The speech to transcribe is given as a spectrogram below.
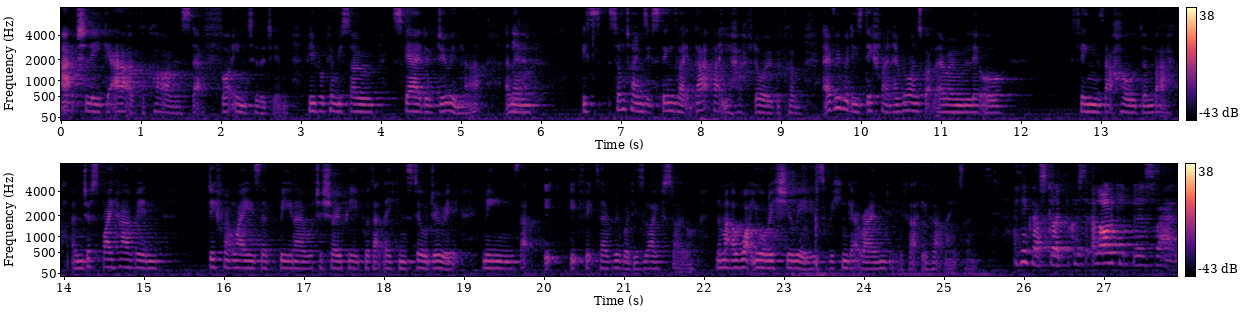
actually get out of the car and step foot into the gym. People can be so scared of doing that, and then it's sometimes it's things like that that you have to overcome. Everybody's different. Everyone's got their own little things that hold them back, and just by having different ways of being able to show people that they can still do it means that it, it fits everybody's lifestyle. No matter what your issue is, we can get around it if that if that makes sense. I think that's good because a lot of people as well,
